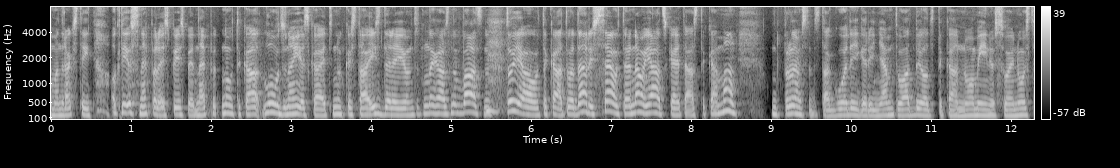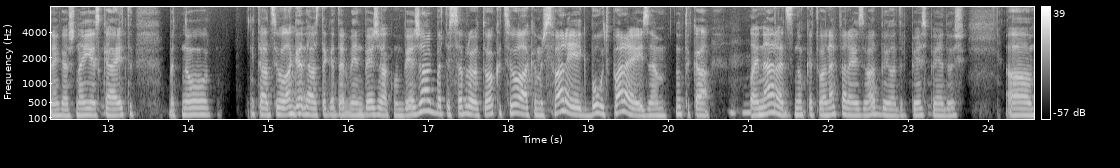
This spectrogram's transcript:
man rakstīt, ak, jūs nepareizi piespiedat, nepa, nu, kā, lūdzu, neieskaiti, nu, kas tā izdarīja. Un tad liekas, nu, bāc, nu, tu jau kā, to dari sev, tev nav jāatskaitās tā kā man. Un, protams, tad es tā godīgi arī ņemu to atbildi, kā nomīnusu vai nost vienkārši neieskaitu. Bet, nu, Tā cilvēka gadās tagad ar vien biežāk un biežāk, bet es saprotu to, ka cilvēkam ir svarīgi būt pareizam, nu, kā, mm -hmm. lai neredz, nu, ka to nepareizo atbildi ir piespieduši. Uh,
